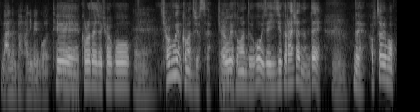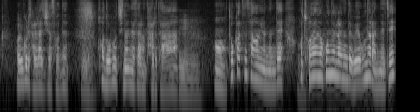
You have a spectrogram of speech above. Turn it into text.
많은 많이 뵌 것 같아요. 예, 그러다 이제 결국, 네. 결국엔 그만두셨어요. 결국에 네. 그만두고 이제 이직을 하셨는데, 음, 네, 갑자기 막 얼굴이 달라지셔서는, 음, 어, 너무 지난 회사랑 다르다. 음, 어, 똑같은 상황이었는데, 어, 전에는 혼을 냈는데 왜 혼을 안 내지?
